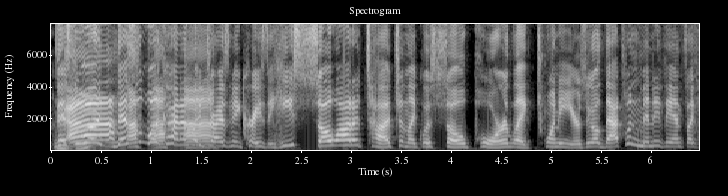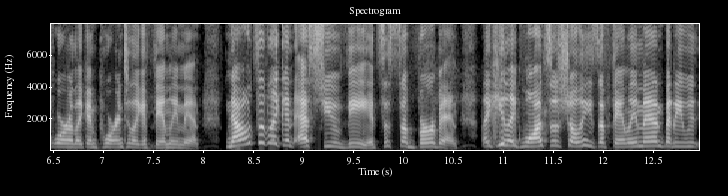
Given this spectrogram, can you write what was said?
This is what this is what kind of like drives me crazy. He's so out of touch and like was so poor like 20 years ago. That's when minivans like were like important to like a family man. Now it's a, like an SUV. It's a suburban. Like he like wants to show he's a family man, but he w-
